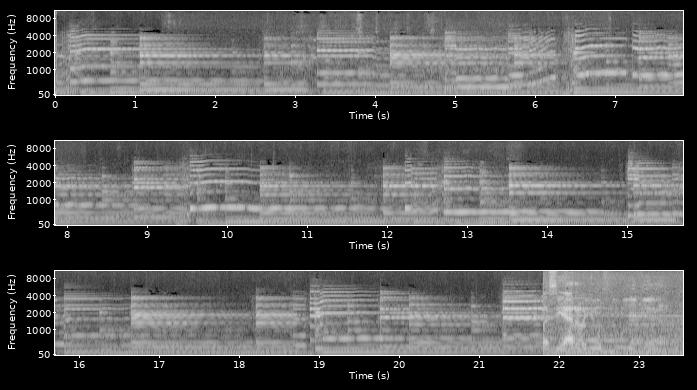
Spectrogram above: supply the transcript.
But Seattle, you'll see me again.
